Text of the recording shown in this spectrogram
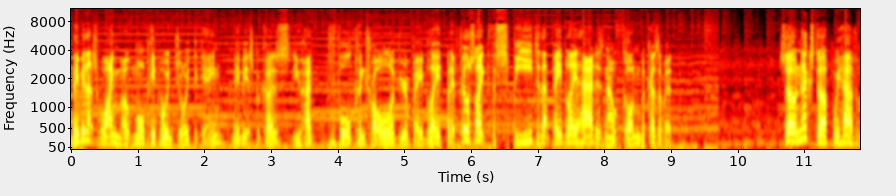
Maybe that's why mo more people enjoyed the game. Maybe it's because you had full control over your Beyblade, but it feels like the speed that Beyblade had is now gone because of it. So next up we have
